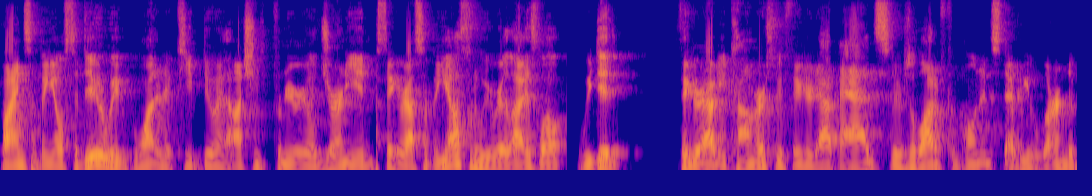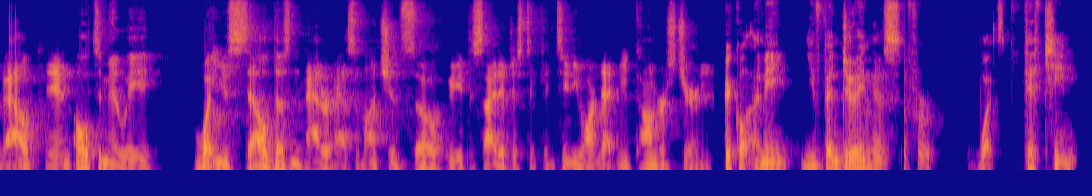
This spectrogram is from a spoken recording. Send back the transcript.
find something else to do. We wanted to keep doing the entrepreneurial journey and figure out something else. And we realized, well, we did figure out e-commerce. We figured out ads. There's a lot of components that we learned about. And ultimately, what you sell doesn't matter as much. And so we decided just to continue on that e-commerce journey. Very cool. I mean, you've been doing this for what, 15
